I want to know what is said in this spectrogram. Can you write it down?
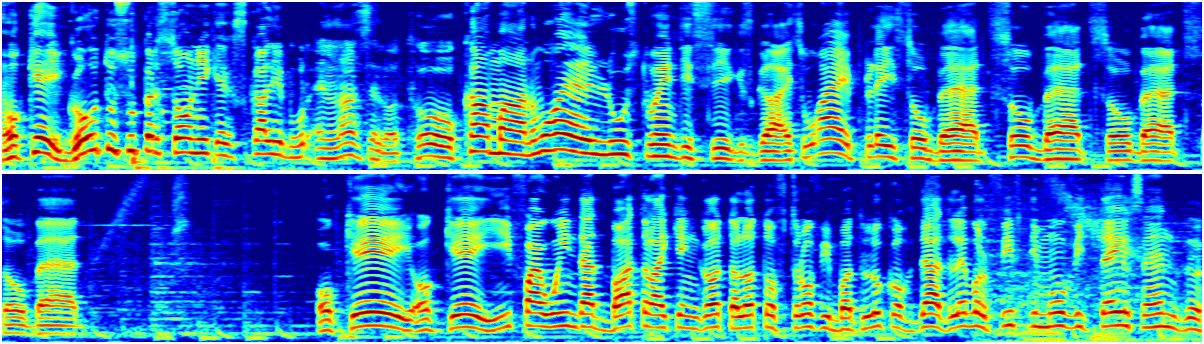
Okay, go to Supersonic, Excalibur and Lancelot. Oh, come on, why I lose 26, guys? Why I play so bad, so bad, so bad, so bad? Okay, okay, if I win that battle I can get a lot of trophy, but look of that, level 50 movie Tails and uh,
